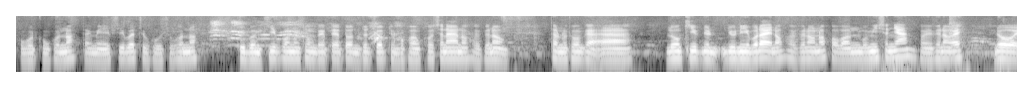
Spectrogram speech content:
ขอบคุณขอบคุณเนาะทางแม่ FC เบิดทุกผู้ทุกคนเนาะที่เบิ่งคลิปของลุงทงตั้งแต่ต้นจนจบถึงความโฆษณาเนาะพี่น้องท่านลุงทงก็อ่าลงคลิปอยู่อยู่นี่บ่ได้เนาะพี่น้องเนาะเพราะว่ามันบ่มีสัญญาณพี่น้องเอ้ยโดย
